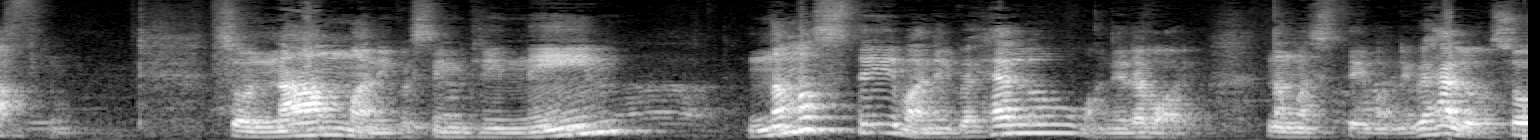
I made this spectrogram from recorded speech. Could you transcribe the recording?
आफ्नो। सो नाम भनेको सिम्पली नेम नमस्ते भनेको हेलो भनेर भयो। नमस्ते भनेको हेलो सो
